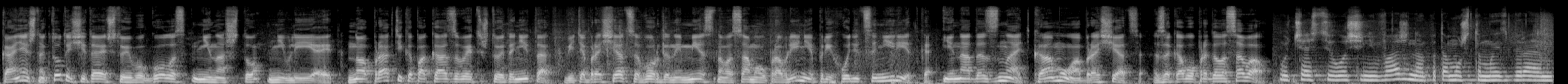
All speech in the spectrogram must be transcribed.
Конечно, кто-то считает, что его голос ни на что не влияет. Но практика показывает, что это не так. Ведь обращаться в органы местного самоуправления приходится нередко. И надо знать, кому обращаться, за кого проголосовал. Участие очень важно, потому что мы избираем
